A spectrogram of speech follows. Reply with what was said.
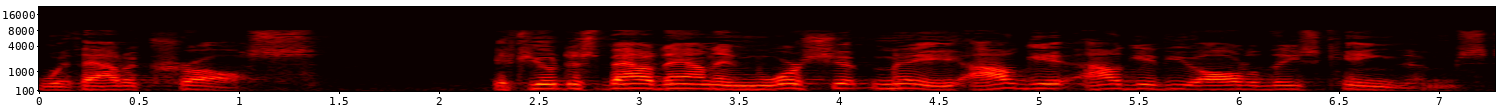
without a cross. If you'll just bow down and worship me, I'll give, I'll give you all of these kingdoms.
